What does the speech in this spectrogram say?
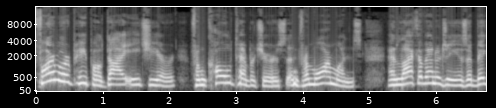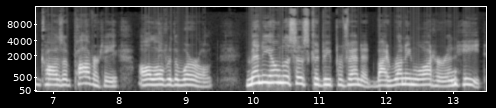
Far more people die each year from cold temperatures than from warm ones, and lack of energy is a big cause of poverty all over the world. Many illnesses could be prevented by running water and heat,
